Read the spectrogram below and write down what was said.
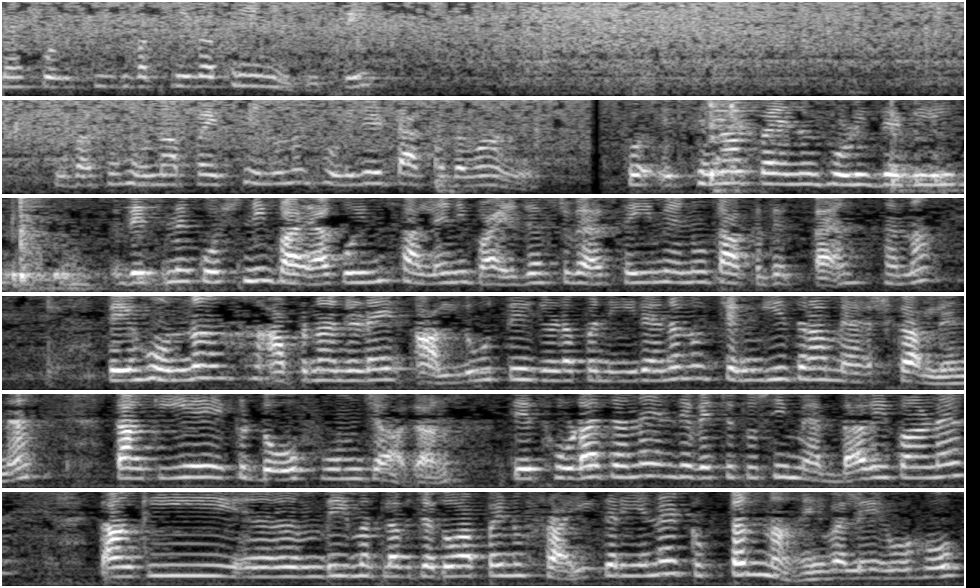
ਮੈਂ ਕੋਈ ਚੀਜ਼ ਵੱਖਰੀ ਵੱਖਰੀ ਨਹੀਂ ਕੀਤੀ। ਤੇ ਬਸ ਹੁਣ ਆਪਾਂ ਇੱਥੇ ਇਹਨੂੰ ਨਾ ਥੋੜੀ ਦੇਰ ਟੱਕ ਦਵਾਂਗੇ। ਸੋ ਇੱਥੇ ਨਾ ਆਪਾਂ ਇਹਨੂੰ ਥੋੜੀ ਦੇਰ ਲਈ ਵਿੱਚ ਮੈਂ ਕੁਝ ਨਹੀਂ ਪਾਇਆ, ਕੋਈ ਮਸਾਲੇ ਨਹੀਂ ਪਾਏ ਜਸਟ ਵੈਸੇ ਹੀ ਮੈਂ ਇਹਨੂੰ ਢੱਕ ਦਿੱਤਾ ਹੈ, ਹੈਨਾ? ਤੇ ਹੁਣ ਆਪਣਾ ਜਿਹੜਾ ਆਲੂ ਤੇ ਜਿਹੜਾ ਪਨੀਰ ਹੈ ਇਹਨਾਂ ਨੂੰ ਚੰਗੀ ਤਰ੍ਹਾਂ ਮੈਸ਼ ਕਰ ਲੈਣਾ ਤਾਂ ਕਿ ਇਹ ਇੱਕ ਡੋ ਫੋਮ ਚ ਆ ਜਾਣ। ਤੇ ਥੋੜਾ ਜਿਹਾ ਨਾ ਇਹਦੇ ਵਿੱਚ ਤੁਸੀਂ ਮੈਦਾ ਵੀ ਪਾਣਾ ਤਾਂ ਕਿ ਵੀ ਮਤਲਬ ਜਦੋਂ ਆਪਾਂ ਇਹਨੂੰ ਫਰਾਈ ਕਰੀਏ ਨਾ ਟੁੱਟਣ ਨਾ ਇਹ ਵਾਲੇ ਉਹ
